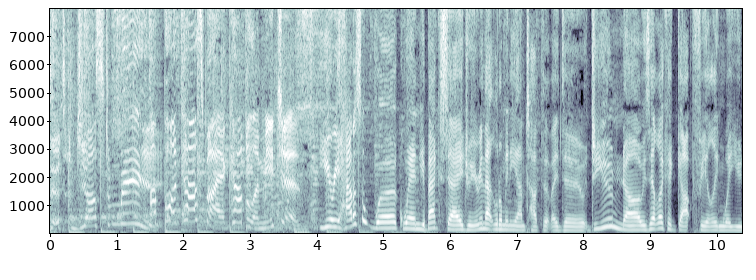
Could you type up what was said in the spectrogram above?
Is is it just me? A podcast by a couple of Mitches. Yuri, how does it work when you're backstage or you're in that little mini untucked that they do? Do you know? Is there like a gut feeling where you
